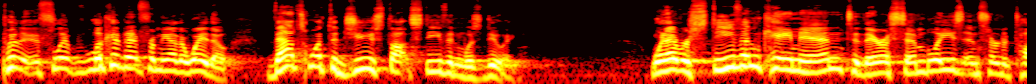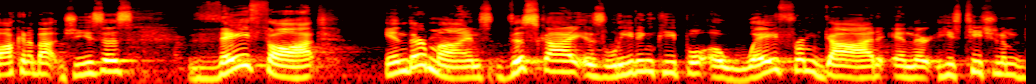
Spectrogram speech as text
put flip, look at it from the other way, though. That's what the Jews thought Stephen was doing. Whenever Stephen came in to their assemblies and started talking about Jesus, they thought in their minds, this guy is leading people away from God and he's teaching them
